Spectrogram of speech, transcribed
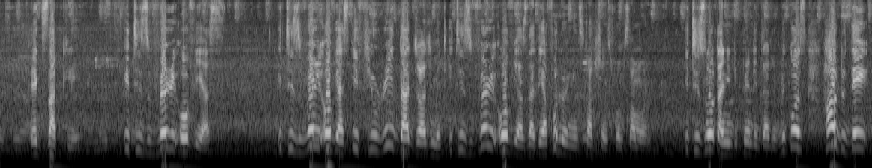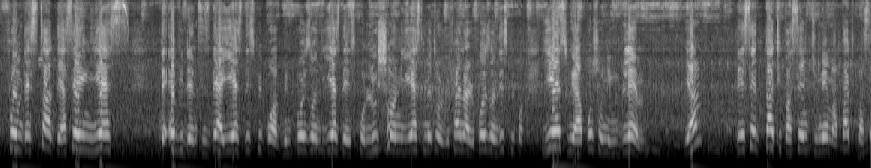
elsewhere? Exactly. It is very obvious. It is very obvious. If you read that judgment, it is very obvious that they are following instructions from someone. It is not an independent judgment. Because how do they, from the start, they are saying, yes, the evidence is there. Yes, these people have been poisoned. Yes, there is pollution. Yes, metal refinery poisoned these people. Yes, we are apportioning blame. Yeah? They said 30% to NEMA 30%.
